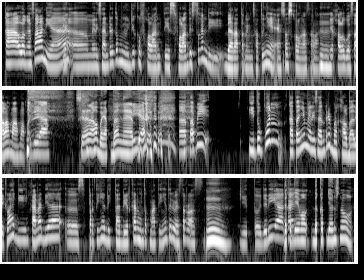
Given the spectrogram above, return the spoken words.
kalau nggak salah nih ya, eh, Melisandre tuh menuju ke Volantis Volantis tuh kan di daratan yang satunya ya Essos kalau nggak salah Hmm. ya kalau gue salah maaf maaf aja ya Sekarang nama banyak banget. iya Eh, tapi itu pun katanya Melisandre bakal balik lagi karena dia eh, sepertinya ditakdirkan untuk matinya tuh di Westeros Hmm. gitu jadi ya Deket kayak- Game of- deket Jon Snow.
